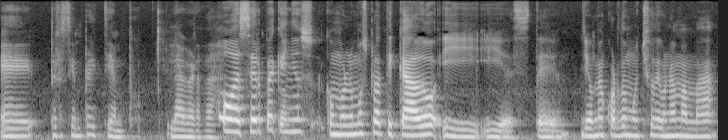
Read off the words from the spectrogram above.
Eh, pero siempre hay tiempo, la verdad. O hacer pequeños, como lo hemos platicado, y, y, este, yo me acuerdo mucho de una mamá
